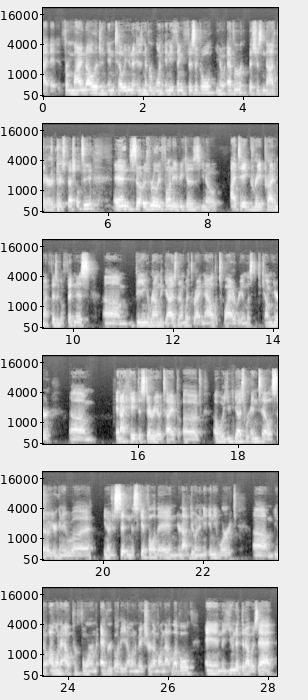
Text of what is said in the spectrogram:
I, from my knowledge, an intel unit has never won anything physical, you know, ever. That's just not their their specialty. And so it was really funny because you know I take great pride in my physical fitness. Um, being around the guys that I'm with right now, that's why I reenlisted to come here. Um, and I hate the stereotype of, oh, well, you guys were intel, so you're going to, uh, you know, just sit in the SCIF all day and you're not doing any any work. Um, you know, I want to outperform everybody. I want to make sure that I'm on that level. And the unit that I was at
